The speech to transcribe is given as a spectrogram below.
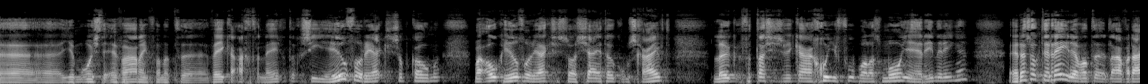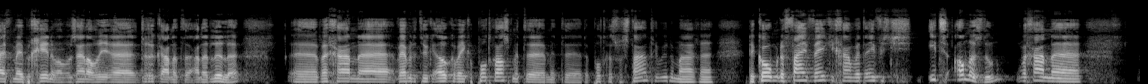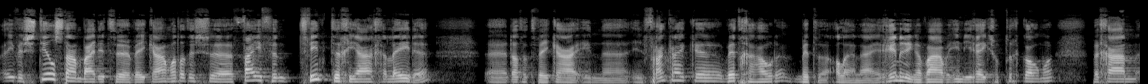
je mooiste ervaring van het uh, WK 98. Zie je heel veel reacties op komen. Maar ook heel veel reacties zoals jij het ook omschrijft. Leuk, fantastisch WK, goede voetballers, mooie herinneringen. dat is ook de reden, want laten we daar even mee beginnen. Want we zijn alweer druk aan het, aan het lullen. we, gaan, we hebben natuurlijk elke week een podcast met, de met de, de podcast van Staantribune. Maar de komende vijf weken gaan we het even iets anders doen. We gaan even stilstaan bij dit uh, WK, want dat is uh, 25 jaar geleden uh, dat het WK in, in Frankrijk werd gehouden. Met allerlei herinneringen waar we in die reeks op terugkomen. We gaan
